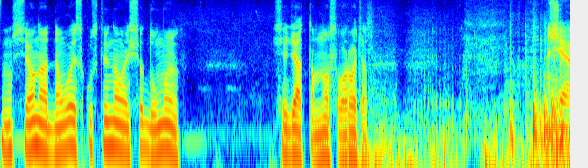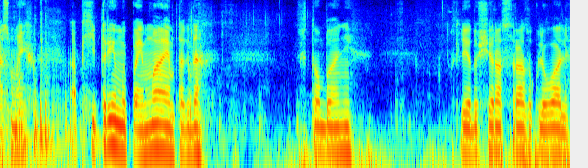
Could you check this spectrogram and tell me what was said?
Ну все, на одного искусственного еще думают. Сидят там, нос воротят. Сейчас мы их обхитрим и поймаем тогда. Чтобы они следующий раз сразу клювали.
